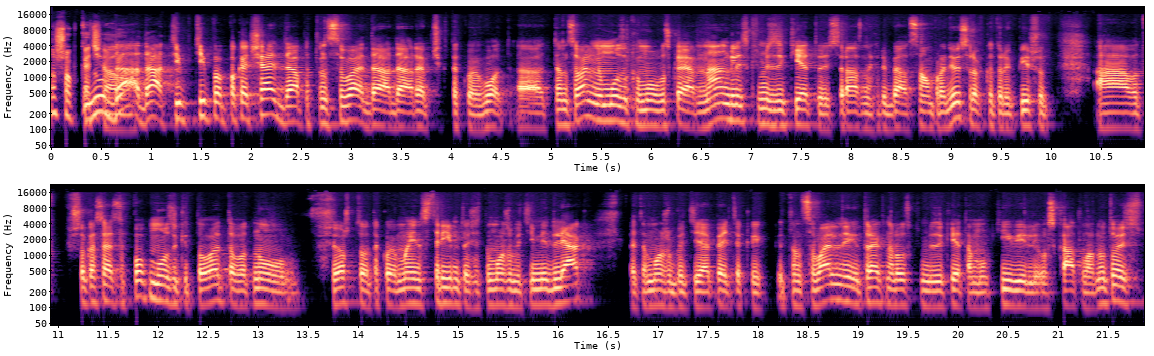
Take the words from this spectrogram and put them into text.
ну, чтоб качало. Ну да, да, тип, типа покачать, да, потанцевать, да, да, рэпчик такой, вот. А, танцевальную музыку мы выпускаем на английском языке, то есть разных ребят, саунд-продюсеров, которые пишут. А вот что касается поп-музыки, то это вот, ну, все, что такое мейнстрим, то есть это может быть и медляк, это может быть и опять-таки танцевальный трек на русском языке, там у Киви или у Скатла. Ну, то есть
